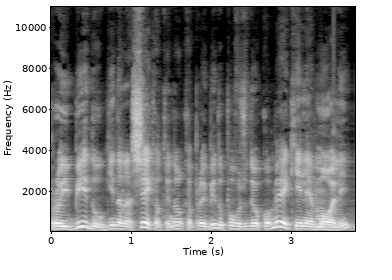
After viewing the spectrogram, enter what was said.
proibido o guinanachê, que é o tendão que é proibido o povo judeu comer, que ele é mole,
